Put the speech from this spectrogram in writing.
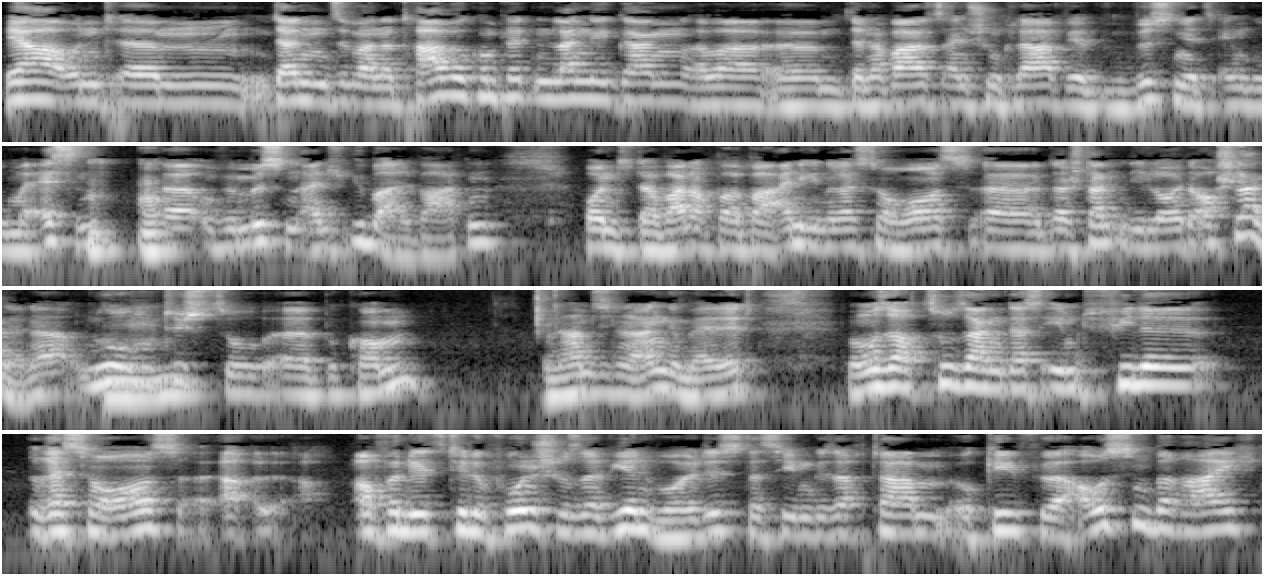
Ja, und ähm, dann sind wir an der Trave komplett entlang gegangen, aber ähm, dann war es eigentlich schon klar, wir müssen jetzt irgendwo mal essen äh, und wir müssen eigentlich überall warten. Und da waren auch bei, bei einigen Restaurants, äh, da standen die Leute auch Schlange, ne? nur um einen Tisch zu äh, bekommen und haben sich dann angemeldet. Man muss auch zusagen, dass eben viele Restaurants, äh, auch wenn du jetzt telefonisch reservieren wolltest, dass sie eben gesagt haben, okay, für Außenbereich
